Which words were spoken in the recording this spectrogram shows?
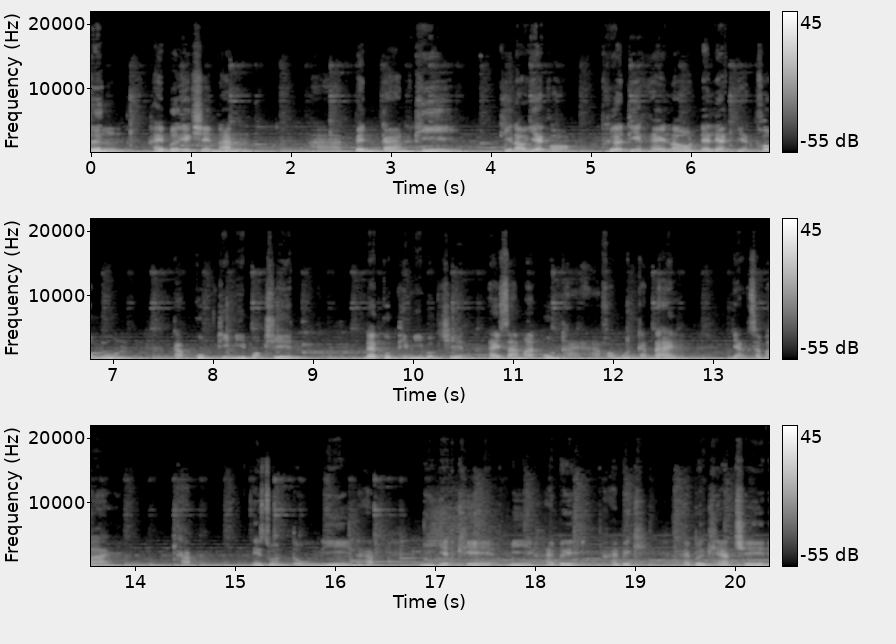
ซึ่ง hyper exchange นั้นเป็นการที่ที่เราแยกออกเพื่อที่ให้เราได้แลกเปลี่ยนข้อมูลกับกลุ่มที่มีบล็อกเชน และกลุ่มที่มีบล็อกเชนให้สามารถโอนถ่ายหาข้อมูลกันได้อย่างสบายครับ ในส่วนตรงนี้นะครับ มี HK มี Hyper Hyper Hyper Cache Chain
